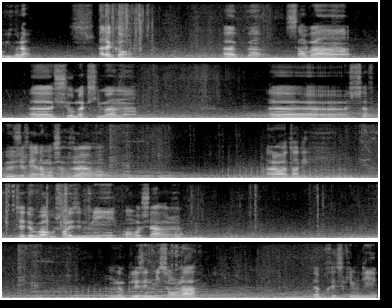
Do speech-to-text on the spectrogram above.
Oui, voilà. Ah d'accord. Hop, 120. Euh, je suis au maximum. Euh, sauf que j'ai rien à mon chargeur. Alors attendez. J'essaie de voir où sont les ennemis. On recharge. Donc les ennemis sont là. D'après ce qu'il me dit.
